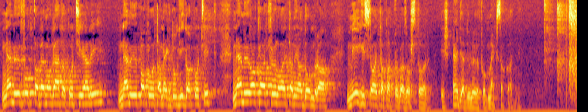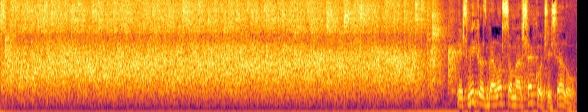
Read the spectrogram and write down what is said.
nem ő fogta be magát a kocsi elé, nem ő pakolta meg dugig a kocsit, nem ő akart fölhajtani a dombra, mégis rajta pattog az ostor, és egyedül ő fog megszakadni. És miközben lassan már se kocsi, se ló,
